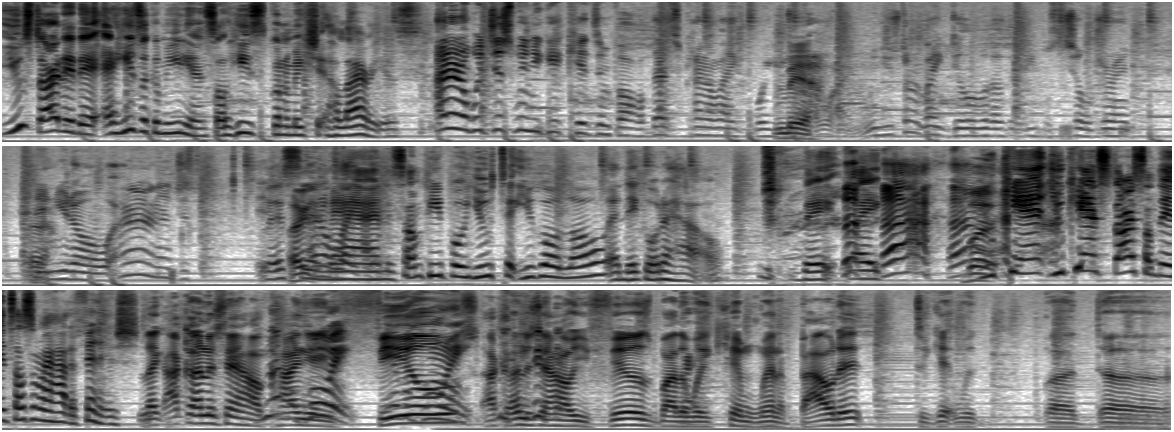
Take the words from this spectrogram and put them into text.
you started it, and he's a comedian, so he's gonna make shit hilarious. I don't know. Just when you get kids involved, that's kind of like where you yeah. When you start like dealing with other people's children, and then you know, I don't know, just Listen, man. Like some people you t- you go low and they go to hell. They like you can't you can't start something and tell somebody how to finish. Like I can understand how Kanye feels. I can understand how he feels by the right. way Kim went about it to get with uh, uh,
